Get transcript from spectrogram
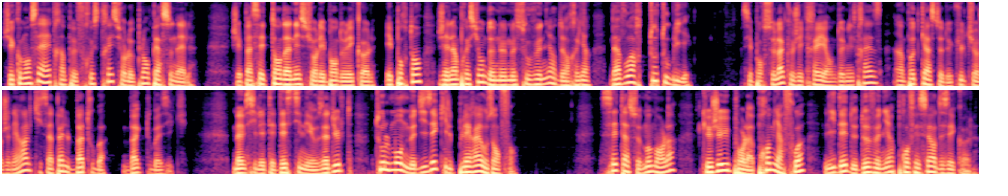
j'ai commencé à être un peu frustré sur le plan personnel. J'ai passé tant d'années sur les bancs de l'école, et pourtant j'ai l'impression de ne me souvenir de rien, d'avoir tout oublié. C'est pour cela que j'ai créé en 2013 un podcast de culture générale qui s'appelle Batouba, Back to Basic. Même s'il était destiné aux adultes, tout le monde me disait qu'il plairait aux enfants. C'est à ce moment-là que j'ai eu pour la première fois l'idée de devenir professeur des écoles.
